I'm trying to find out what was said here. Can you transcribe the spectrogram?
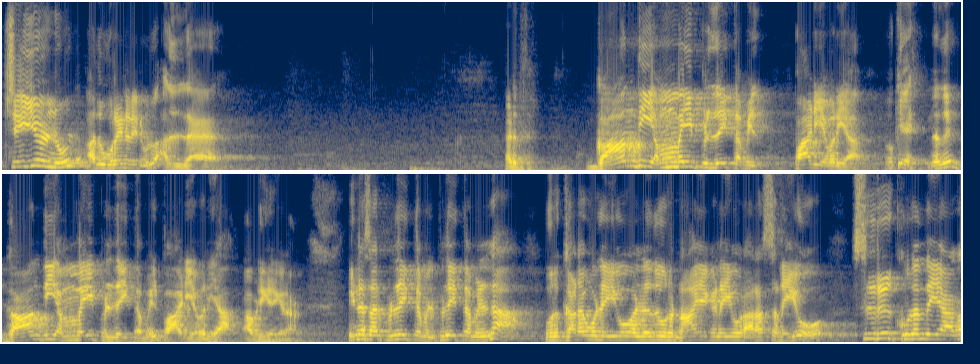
செய்யுள் நூல் அது உரைநடை நூல் அல்ல. அடுத்து காந்தி அம்மை பிள்ளை தமிழ் பாடியவர் யார்? ஓகே என்னது? காந்தி அம்மை பிள்ளை தமிழ் பாடியவர் யார்? அப்படி கேட்கிறாங்க. என்ன சார் பிள்ளைத்தமிழ் பிள்ளைத்தமிழ்னா ஒரு கடவுளையோ அல்லது ஒரு நாயகனையோ ஒரு அரசனையோ சிறு குழந்தையாக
